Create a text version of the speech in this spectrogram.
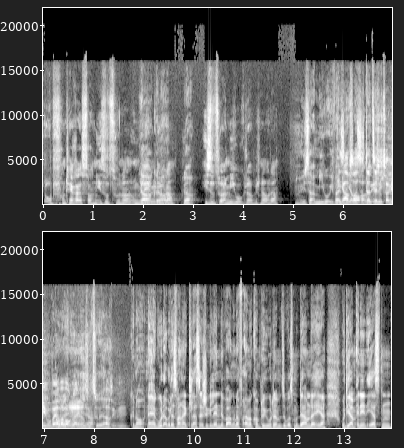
Opel Frontera ist doch ein Isuzu, ne? Ein Umgelabelter, genau. oder? Ja. Isuzu Amigo, glaube ich, ne? Oder? Er Amigo, ich weiß nicht, aber es ist tatsächlich. Isuzu Amigo war ja aber auch gleich, Isuzu, ja. ja. Also, genau. Naja, gut, aber das waren halt klassische Geländewagen und auf einmal kommt Toyota mit sowas Modernem daher und die haben in den ersten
